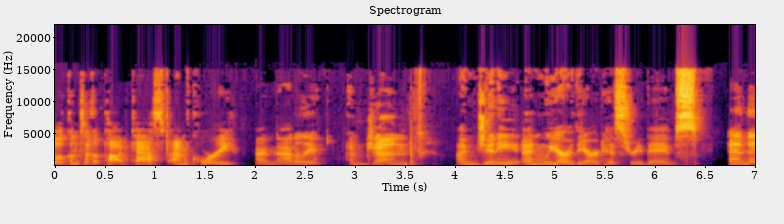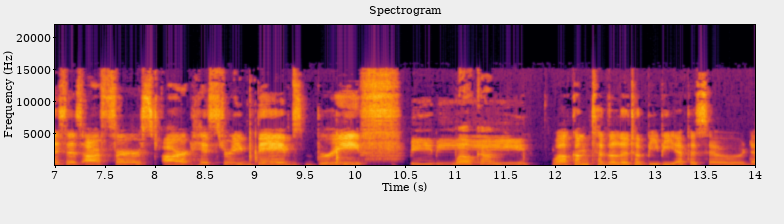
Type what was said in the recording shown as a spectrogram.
Welcome to the podcast. I'm Corey, I'm Natalie. I'm Jen. I'm Ginny, and we are the Art History Babes. and this is our first art history babes brief. BB. Welcome. Welcome to the little BB episode.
